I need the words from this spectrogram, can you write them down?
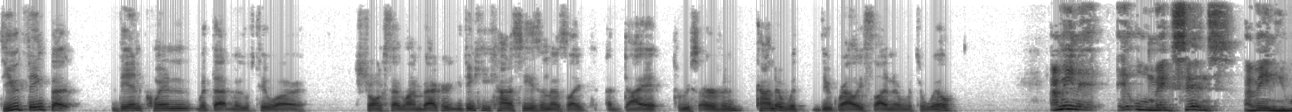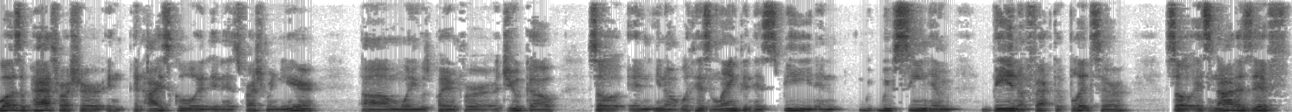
Do you think that Dan Quinn, with that move to a strong side linebacker, you think he kind of sees him as like a diet Bruce Irvin, kind of with Duke Riley sliding over to Will? I mean, it, it will make sense. I mean, he was a pass rusher in, in high school in, in his freshman year um, when he was playing for JUCO. So, and you know, with his length and his speed, and we've seen him be an effective blitzer. So it's not as if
